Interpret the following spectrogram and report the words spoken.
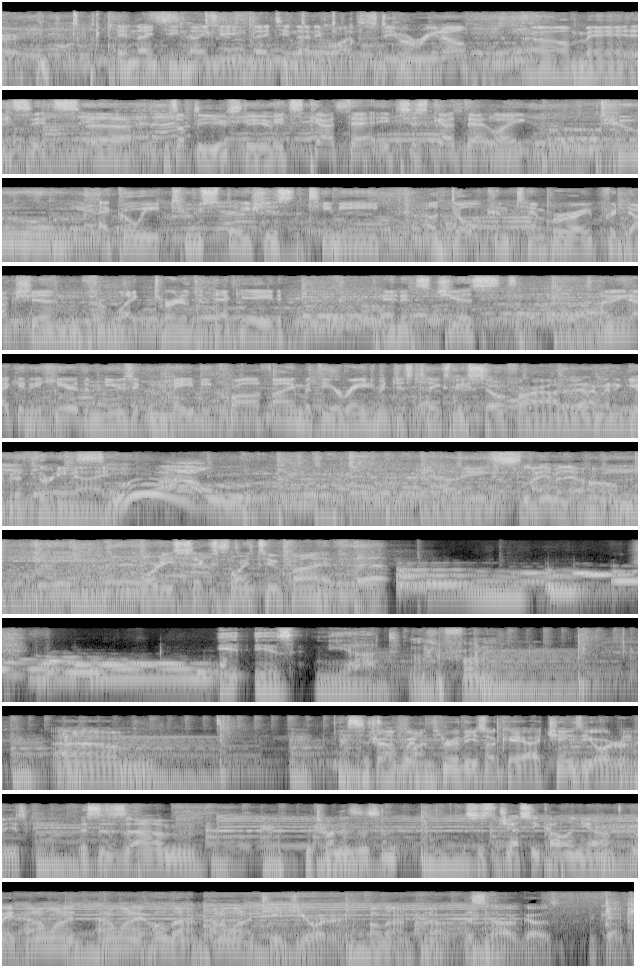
in 1990, 1991. Steve Areno. Oh man, it's it's uh, It's up to you, Steve. it's got that. It's just got that like too echoey, too spacious, tinny adult contemporary production from like turn of the decade, and it's just. I mean, I can hear the music maybe qualifying, but the arrangement just takes me so far out of it. I'm going to give it a 39. wow. Slamming it home. 46.25. It is Nyacht. Those are funny. Um, It's a trying tough to whip one. through these. Okay, I changed the order of these. This is um. Which one is this one? This is Jesse Colin Young. Wait, I don't want to. I don't want to. Hold on. I don't want to change the order. Hold on. No, this is how it goes. Okay.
